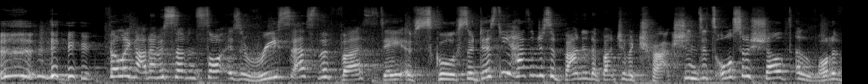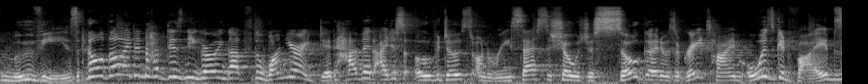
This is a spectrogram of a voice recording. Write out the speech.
Filling out number 7 slot is Recess the first day of school. So Disney hasn't just abandoned a bunch of attractions, it's also shelved a lot of movies. Now although I didn't have Disney growing up, for the one year I did have it, I just overdosed on Recess. The show was just so good, it was a great time, always good vibes.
